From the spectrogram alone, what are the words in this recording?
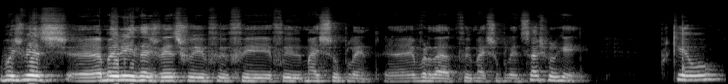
umas vezes, eh, a maioria das vezes fui, fui, fui, fui mais suplente. Eh, é verdade, fui mais suplente. Sabes porquê? Porque eu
